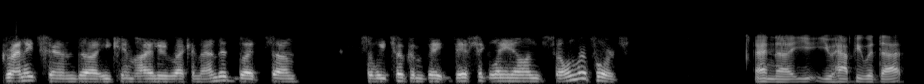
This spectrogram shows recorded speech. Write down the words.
Greenwich, and uh, he came highly recommended. But um, so we took him ba- basically on film reports. And uh, you, you happy with that?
